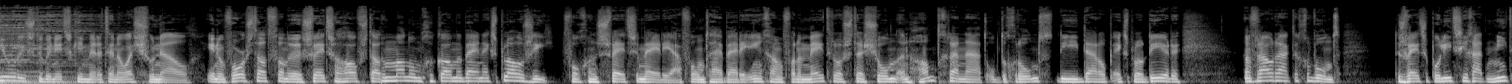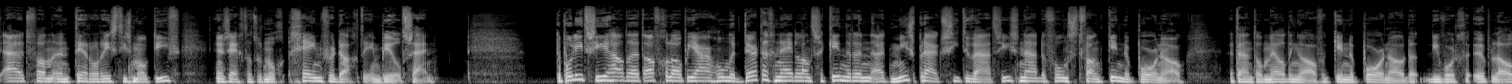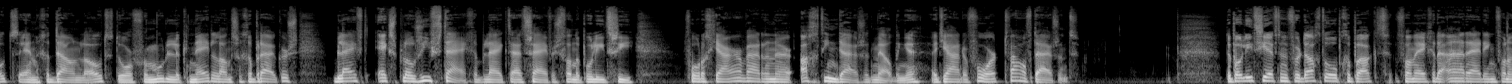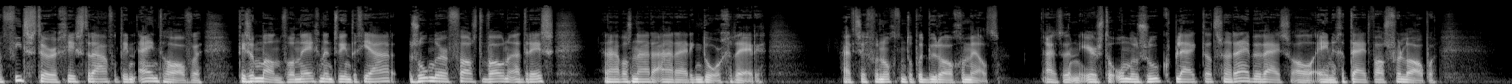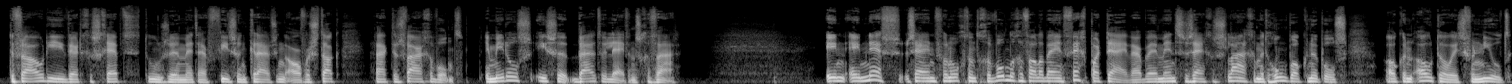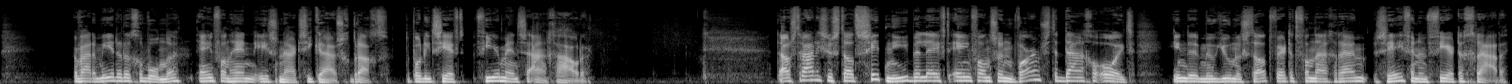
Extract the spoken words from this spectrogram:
Joris Stubenitski met het NOS-journaal. In een voorstad van de Zweedse hoofdstad een man omgekomen bij een explosie. Volgens Zweedse media vond hij bij de ingang van een metrostation een handgranaat op de grond die daarop explodeerde. Een vrouw raakte gewond. De Zweedse politie gaat niet uit van een terroristisch motief en zegt dat er nog geen verdachten in beeld zijn. De politie haalde het afgelopen jaar 130 Nederlandse kinderen uit misbruikssituaties na de vondst van kinderporno. Het aantal meldingen over kinderporno die wordt geüpload en gedownload door vermoedelijk Nederlandse gebruikers blijft explosief stijgen, blijkt uit cijfers van de politie. Vorig jaar waren er 18.000 meldingen, het jaar ervoor 12.000. De politie heeft een verdachte opgepakt vanwege de aanrijding van een fietster gisteravond in Eindhoven. Het is een man van 29 jaar zonder vast woonadres en hij was na de aanrijding doorgereden. Hij heeft zich vanochtend op het bureau gemeld. Uit een eerste onderzoek blijkt dat zijn rijbewijs al enige tijd was verlopen. De vrouw die werd geschept toen ze met haar fiets een kruising overstak raakte zwaar gewond. Inmiddels is ze buiten levensgevaar. In Eemnes zijn vanochtend gewonden gevallen bij een vechtpartij... waarbij mensen zijn geslagen met honkbalknuppels. Ook een auto is vernield. Er waren meerdere gewonden. Een van hen is naar het ziekenhuis gebracht. De politie heeft vier mensen aangehouden. De Australische stad Sydney beleeft een van zijn warmste dagen ooit. In de miljoenenstad werd het vandaag ruim 47 graden.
